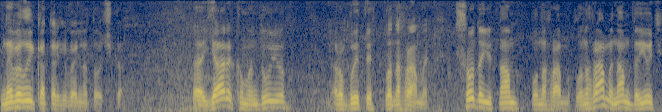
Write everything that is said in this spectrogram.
невелика торгівельна точка, я рекомендую робити планограми. Що дають нам планограми? Планограми нам дають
